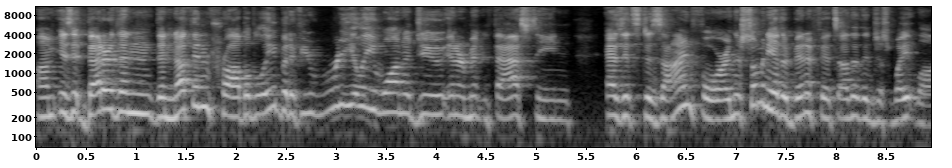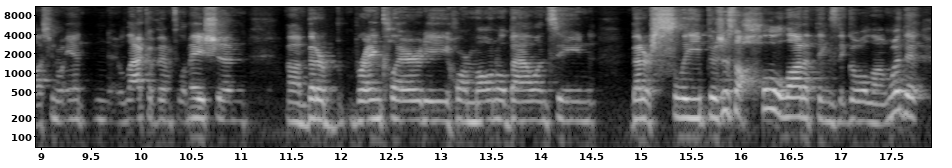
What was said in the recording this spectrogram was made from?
Um, is it better than than nothing? Probably, but if you really want to do intermittent fasting as it's designed for, and there's so many other benefits other than just weight loss. You know, and, lack of inflammation, um, better brain clarity, hormonal balancing, better sleep. There's just a whole lot of things that go along with it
